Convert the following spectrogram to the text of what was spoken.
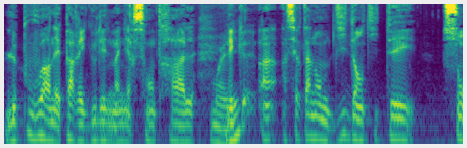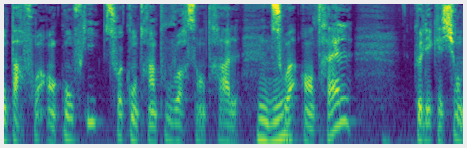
le pouvoir n'est pas régulé de manière centrale, mais qu'un un certain nombre d'identités sont parfois en conflit, soit contre un pouvoir central, mhm. soit entre elles, que les questions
